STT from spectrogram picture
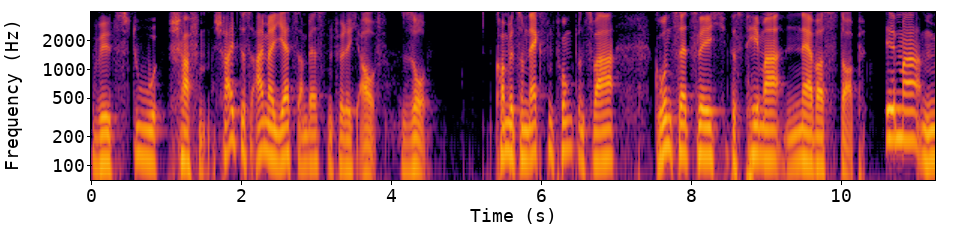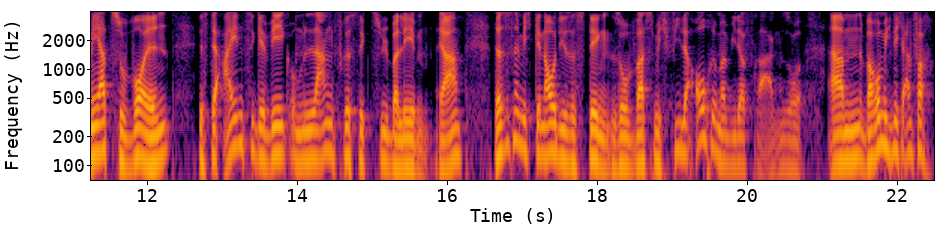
willst du schaffen? Schreib das einmal jetzt am besten für dich auf. So, kommen wir zum nächsten Punkt und zwar grundsätzlich das Thema Never Stop. Immer mehr zu wollen, ist der einzige Weg, um langfristig zu überleben. Ja, das ist nämlich genau dieses Ding, so was mich viele auch immer wieder fragen, so ähm, warum ich nicht einfach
